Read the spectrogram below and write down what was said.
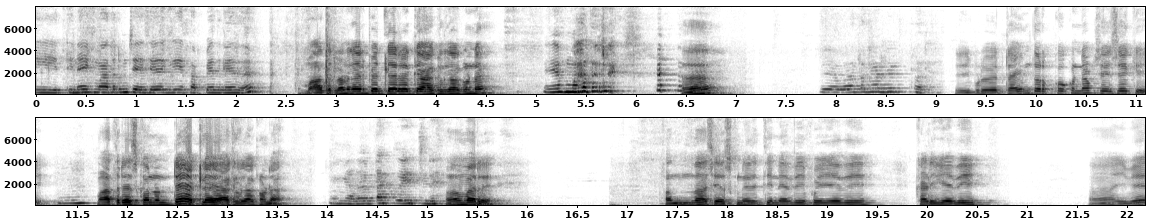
ఈ తినేకి మాత్రం చేసేకి తప్పేది లేదు. మాత్రలను కనిపెట్టలేరు ఆకలి కాకుండా? ఏం మాత్రం లేదు ఆ? ఏం మాత్రం కనిపిస్తారు ఇప్పుడు టైం దొరకకుండా చేసేకి మాత్ర వేసుకొని ఉంటే అట్లే ఆకలి కాకుండా? మరి. పందా చేసుకునేది తినేది పోయేది కడిగేది ఇవే.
